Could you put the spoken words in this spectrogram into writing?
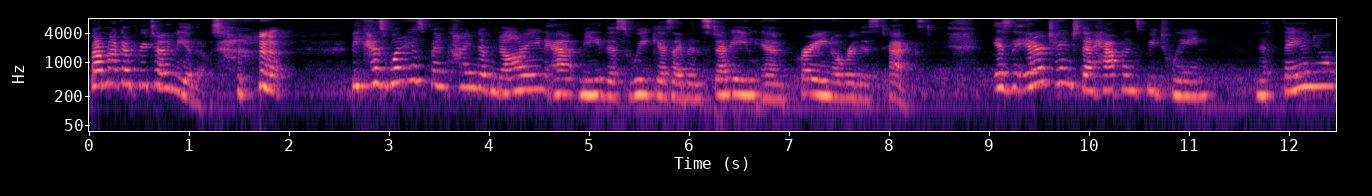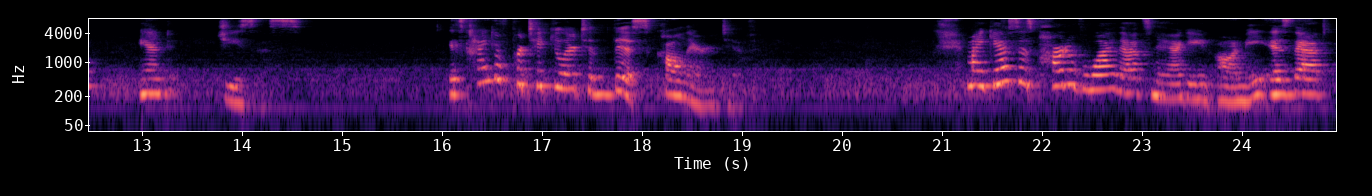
But I'm not going to preach on any of those. because what has been kind of gnawing at me this week as I've been studying and praying over this text is the interchange that happens between Nathaniel and Jesus. It's kind of particular to this call narrative. My guess is part of why that's nagging on me is that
